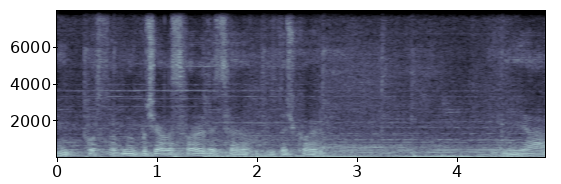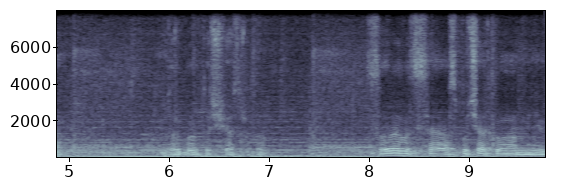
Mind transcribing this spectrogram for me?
І просто ми почали сваритися з дочкою. І я зробив те, що я зробив. Сварилися, спочатку вона мені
